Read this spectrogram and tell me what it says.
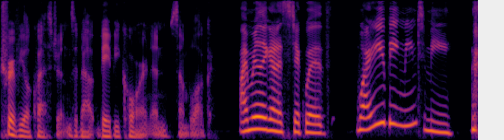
trivial questions about baby corn and sunblock. I'm really gonna stick with why are you being mean to me?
